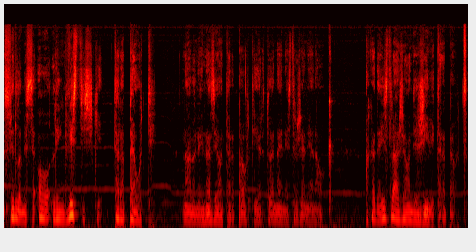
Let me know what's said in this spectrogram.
svidlo mi se ovo, lingvistički terapeuti. Namjerno ih nazivam terapeuti jer to je najneistraženija nauka. A kada je istraže, on je živi terapeut.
